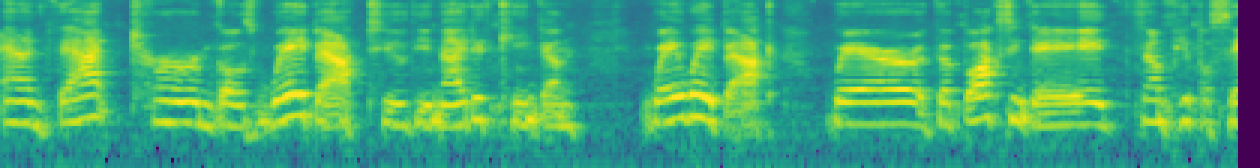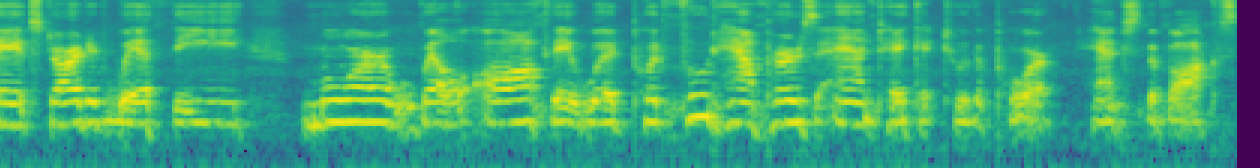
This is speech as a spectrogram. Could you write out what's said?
And that term goes way back to the United Kingdom, way, way back, where the Boxing Day, some people say it started with the more well off, they would put food hampers and take it to the poor, hence the box.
